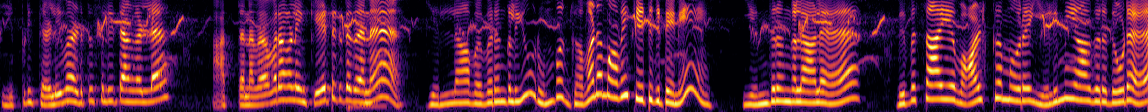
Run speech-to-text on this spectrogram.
எப்படி தெளிவா எடுத்து சொல்லிட்டாங்கல்ல? அத்தனை விவரங்களையும் கேட்டுக்கிட்டு தானே? எல்லா விவரங்களையும் ரொம்ப கவனமாவே கேட்டுக்கிட்டேனே. எந்திரங்களால விவசாய வாழ்க்கை முறை எளிமையாகிறதோட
